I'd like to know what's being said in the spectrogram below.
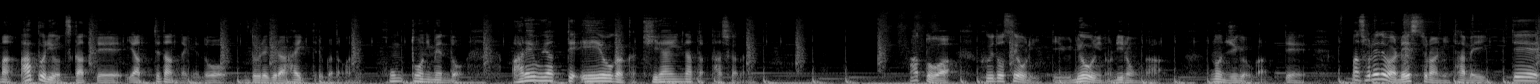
まあアプリを使ってやってたんだけどどれぐらい入ってるかとかね本当に面倒あれをやって栄養学が嫌いになったら確かだね。あとは、フードセオリーっていう料理の理論が、の授業があって、まあ、それではレストランに食べ行って、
